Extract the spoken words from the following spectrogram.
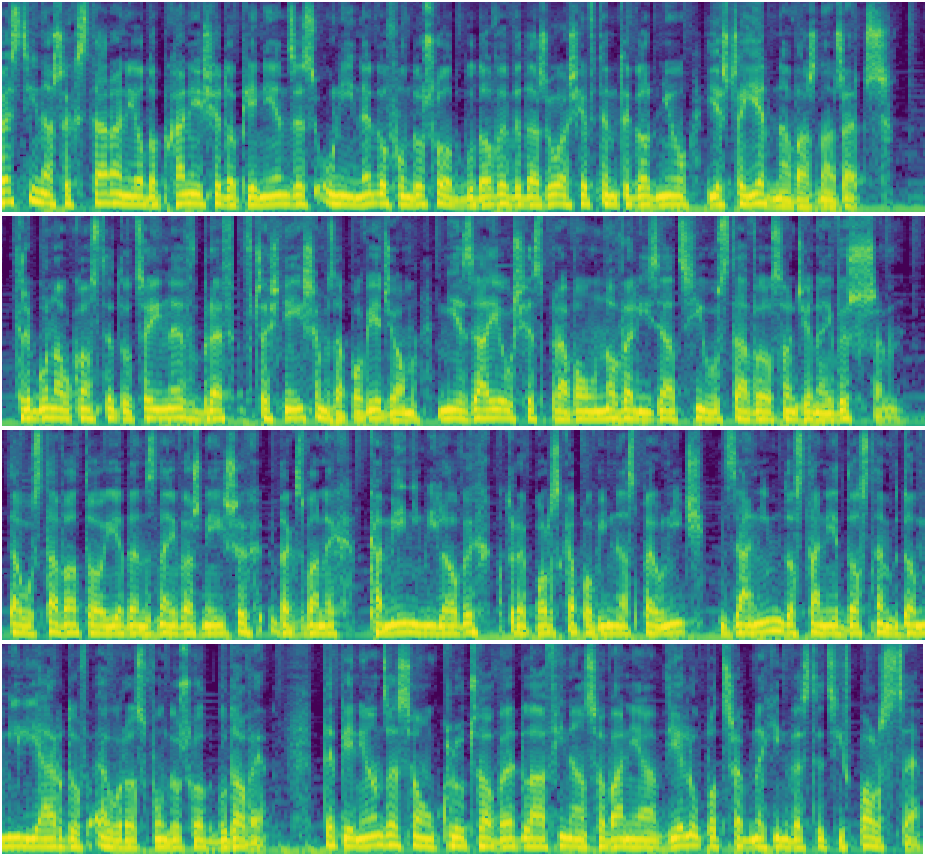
Kwestii naszych starań o dopchanie się do pieniędzy z Unijnego Funduszu Odbudowy wydarzyła się w tym tygodniu jeszcze jedna ważna rzecz. Trybunał Konstytucyjny, wbrew wcześniejszym zapowiedziom, nie zajął się sprawą nowelizacji ustawy o Sądzie Najwyższym. Ta ustawa to jeden z najważniejszych tzw. Tak kamieni milowych, które Polska powinna spełnić, zanim dostanie dostęp do miliardów euro z Funduszu Odbudowy. Te pieniądze są kluczowe dla finansowania wielu potrzebnych inwestycji w Polsce,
